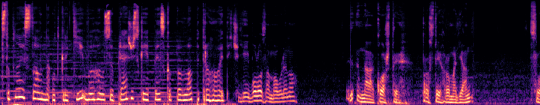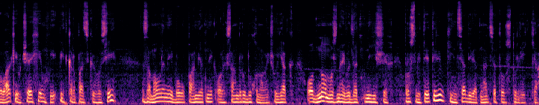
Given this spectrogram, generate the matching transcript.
Вступне слово на відкритті виголосив пряжівський єпископ Павло Петрогойдич. Їй було замовлено на кошти простих громадян, словаків, чехів і Підкарпатської Русі. Замовлений був пам'ятник Олександру Духновичу як одному з найвидатніших просвітителів кінця 19 століття,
